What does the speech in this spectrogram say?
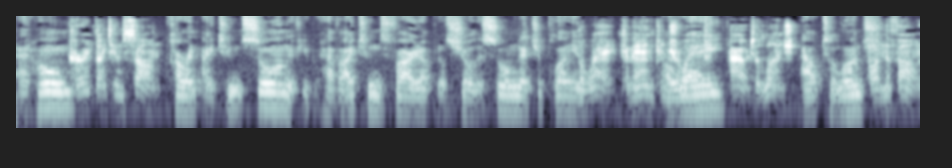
At home, Current iTunes song. current iTunes song. If you have iTunes fired up, it'll show the song that you're playing. Away. Command control. Away. Out to lunch. Out to lunch, On the phone.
